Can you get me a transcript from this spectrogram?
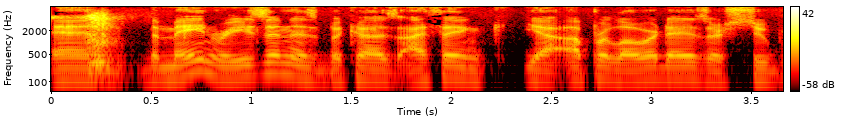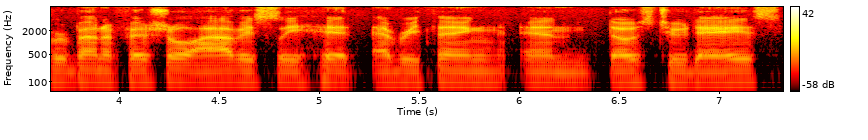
And the main reason is because I think yeah, upper lower days are super beneficial. I obviously hit everything in those two days.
